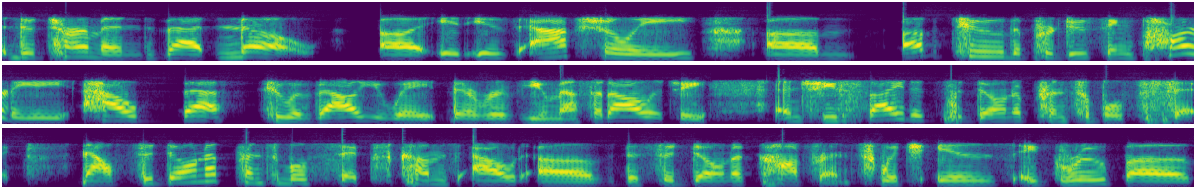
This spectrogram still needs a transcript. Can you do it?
determined that no, uh, it is actually um, up to the producing party how best to evaluate their review methodology. And she cited Sedona Principle 6. Now, Sedona Principle 6 comes out of the Sedona Conference, which is a group of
